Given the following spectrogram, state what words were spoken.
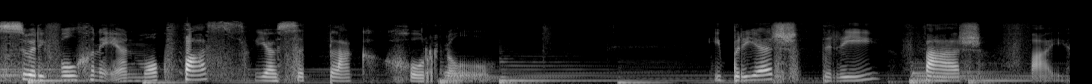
So die volgende een, maak vas jou sitplek gordel. Hebreërs 3 vers 5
